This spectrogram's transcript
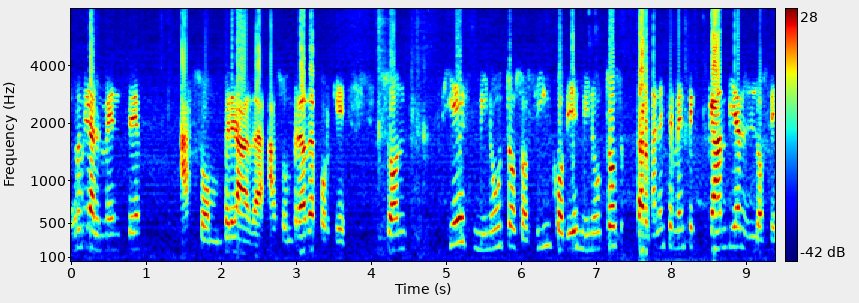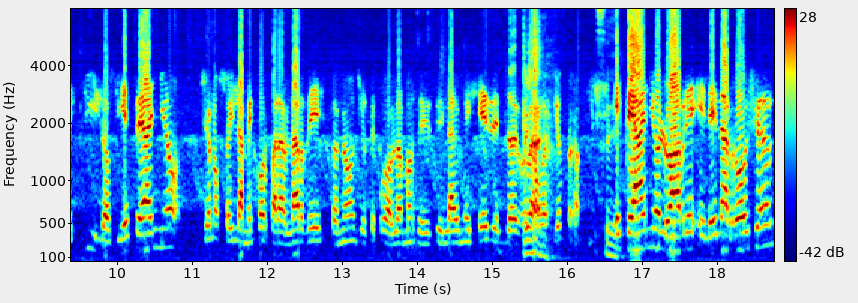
realmente asombrada, asombrada porque son 10 minutos o 5 o 10 minutos, permanentemente cambian los estilos y este año yo no soy la mejor para hablar de esto, ¿no? Yo te puedo hablar más de, de la ONG, de, de Claro. recaudación, pero Sí. este año lo abre Elena Rogers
